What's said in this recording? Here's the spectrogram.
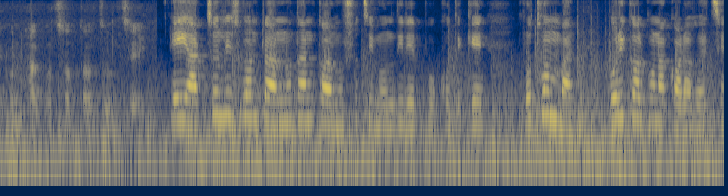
এখন ভাগবত সপ্তাহ চলছে। এই আটচল্লিশ ঘণ্টা অন্নদান কর্মসূচি মন্দিরের পক্ষ থেকে প্রথমবার পরিকল্পনা করা হয়েছে।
